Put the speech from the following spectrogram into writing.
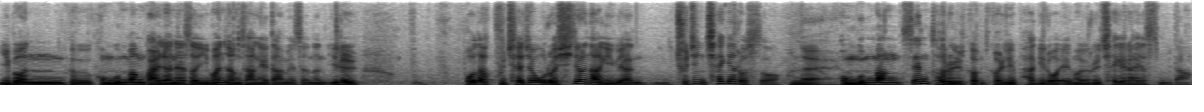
이번 그 공급망 관련해서 이번 정상회담에서는 이를 보다 구체적으로 실현하기 위한 추진 체계로서 네. 공급망 센터를 건- 건립하기로 MOU를 체결하였습니다.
